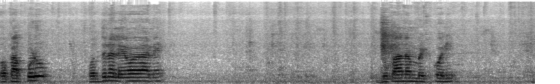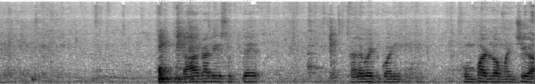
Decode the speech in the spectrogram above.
ఒకప్పుడు పొద్దున లేవగానే దుకాణం పెట్టుకొని దాగలి సుత్తే తలబెట్టుకొని కుంపట్లో మంచిగా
